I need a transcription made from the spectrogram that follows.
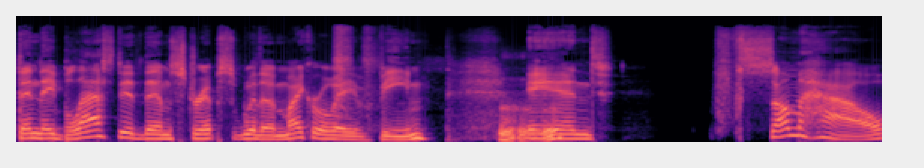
Then they blasted them strips with a microwave beam Mhm. and somehow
